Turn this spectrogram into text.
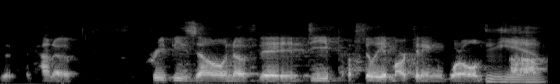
the, the kind of creepy zone of the deep affiliate marketing world. Yeah, um,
